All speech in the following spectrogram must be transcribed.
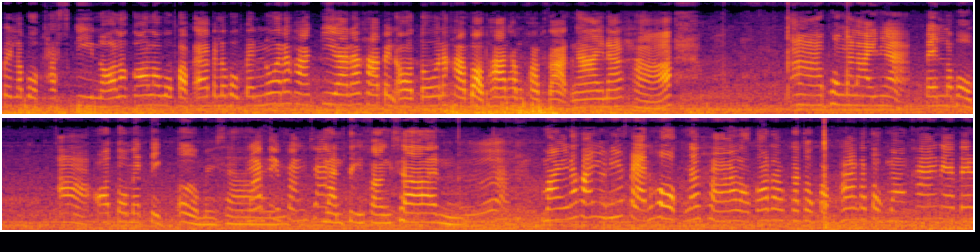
เป็นระบบทัชสกรีนเนาะ แล้วก็ระบบปรับแอร์เป็นระบบเป็นนวดนะคะ เกียร์นะคะ เป็นออโต้นะคะเบาะผ้าทำความสะอาดง่ายนะคะอ่าพวงมาลัยเนี่ยเป็นระบบอ่าออโตเมติกเออไม่ใช่มาติฟังก์ชันมันติฟังก์ชันเออไม้นะคะอยู่ที่แสนหกนะคะแล้วก็กระจกปรับข้างกระจกมองข้างเนี่ยเป็น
